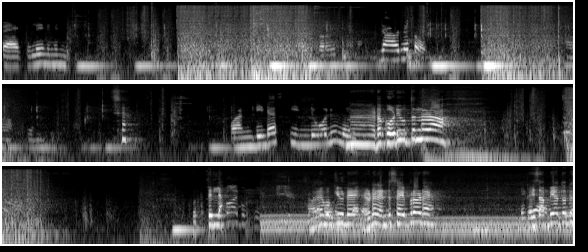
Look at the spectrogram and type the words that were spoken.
ഫാക്ടറിയിൽ എനിമിണ്ട് രാവിലെ കേട്ടോ ആ വണ്ടിന്റെ സ്കില്ല് പോലും എടാ കൊടി കുത്തുന്നതാ. കുത്തില്ല. Survival point here. അവനെ പൊക്കി വിട്ടെ. എവിടെ? രണ്ട് സൈപ്പർ എവിടെ ഏയ് സബ് ചെയ്യാത്തോട്ട്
